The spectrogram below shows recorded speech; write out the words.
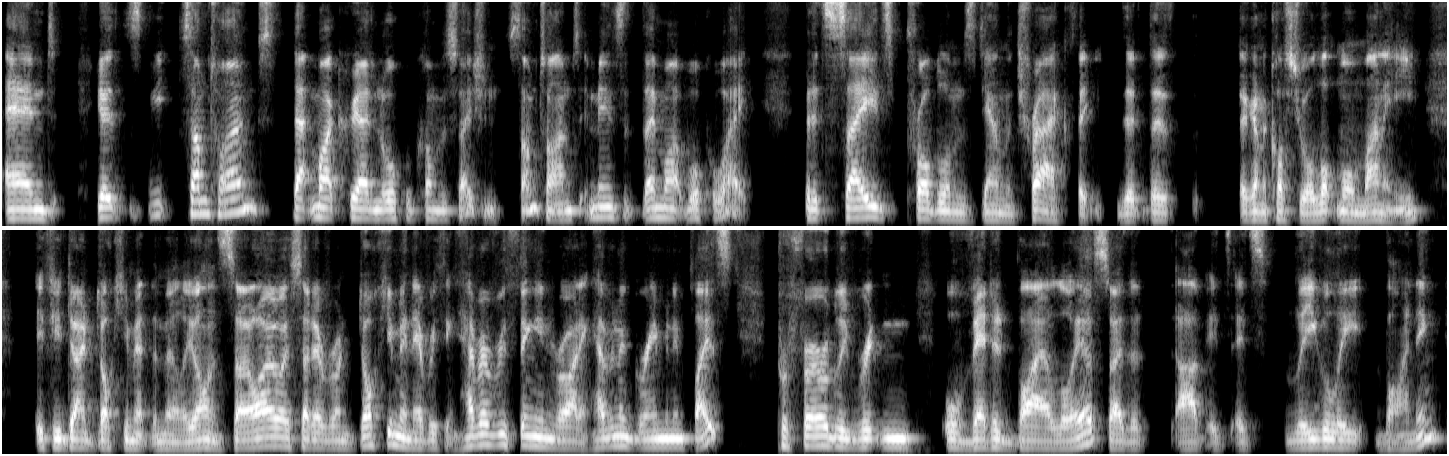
And you know, sometimes that might create an awkward conversation. Sometimes it means that they might walk away, but it saves problems down the track that that, are going to cost you a lot more money if you don't document them early on. So I always say to everyone, document everything, have everything in writing, have an agreement in place, preferably written or vetted by a lawyer so that uh, it's, it's legally binding.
